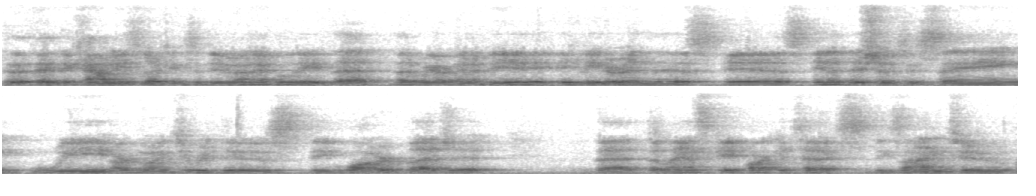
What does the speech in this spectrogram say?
The other thing the county is looking to do, and I believe that, that we are gonna be a, a leader in this, is in addition to saying we are going to reduce the water budget that the landscape architects designed to,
